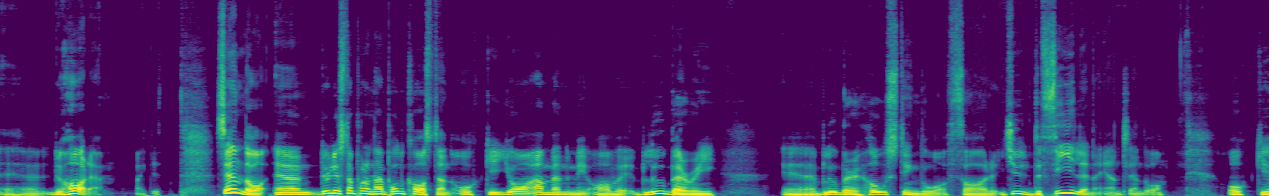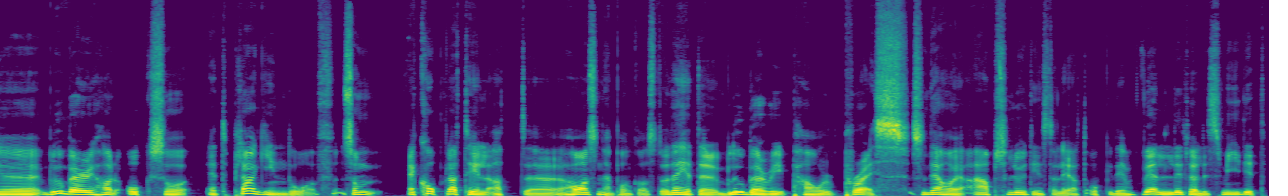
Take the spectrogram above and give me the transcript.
eh, du har det. Faktiskt. Sen då, eh, du lyssnar på den här podcasten och jag använder mig av Blueberry, eh, Blueberry Hosting då för ljudfilerna egentligen då. Och eh, Blueberry har också ett plugin då som är kopplat till att uh, ha en sån här podcast och det heter Blueberry Power Press. Så det har jag absolut installerat och det är väldigt, väldigt smidigt.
